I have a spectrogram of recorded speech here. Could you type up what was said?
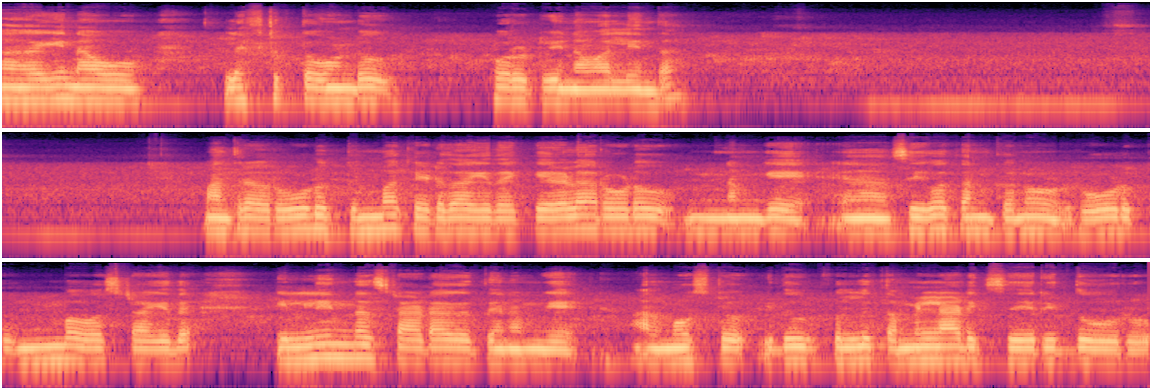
ಹಾಗಾಗಿ ನಾವು ಲೆಫ್ಟ್ಗೆ ತೊಗೊಂಡು ಹೊರಟ್ವಿ ನಾವು ಅಲ್ಲಿಂದ. ಮಾತ್ರ ರೋಡು ತುಂಬ ಕೆಟ್ಟದಾಗಿದೆ. ಕೇರಳ ರೋಡು ನಮಗೆ ಸಿಗೋ ತನಕನೂ ರೋಡು ತುಂಬ ವರ್ಸ್ಟ್ ಆಗಿದೆ. ಇಲ್ಲಿಂದ ಸ್ಟಾರ್ಟ್ ಆಗುತ್ತೆ ನಮಗೆ ಆಲ್ಮೋಸ್ಟು. ಇದು ಫುಲ್ಲು ತಮಿಳ್ನಾಡಿಗೆ ಸೇರಿದ್ದು ರೋ,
